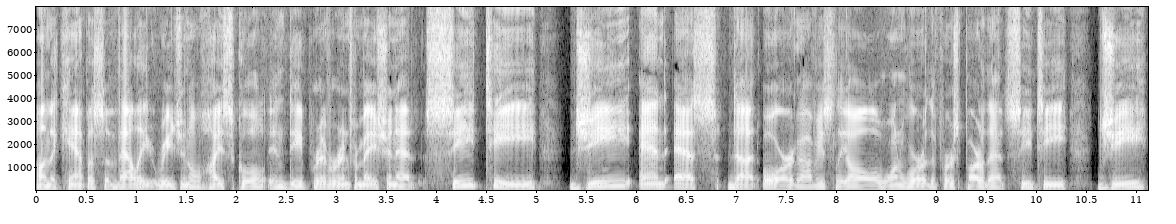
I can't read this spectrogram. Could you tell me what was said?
on the campus of Valley Regional High School in Deep River. Information at ctgands.org. Obviously, all one word, the first part of that, ctg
